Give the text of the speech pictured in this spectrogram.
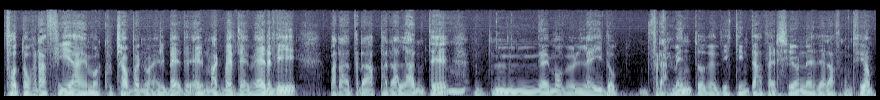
fotografías, hemos escuchado, bueno, el, el Macbeth de Verdi, para atrás, para adelante, Mm, hemos leído fragmentos de distintas versiones de la función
